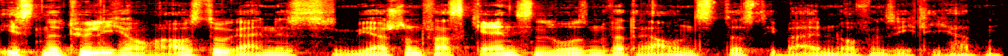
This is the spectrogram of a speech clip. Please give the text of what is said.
ist natürlich auch Ausdruck eines ja schon fast grenzenlosen Vertrauens, das die beiden offensichtlich hatten.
